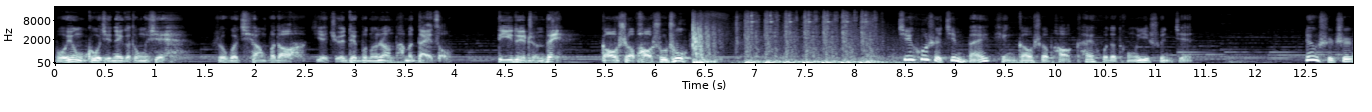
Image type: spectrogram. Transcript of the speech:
不用顾及那个东西，如果抢不到，也绝对不能让他们带走。第一队准备，高射炮输出。几乎是近百挺高射炮开火的同一瞬间，六十只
